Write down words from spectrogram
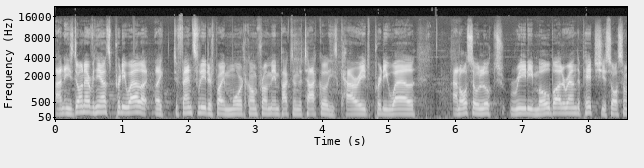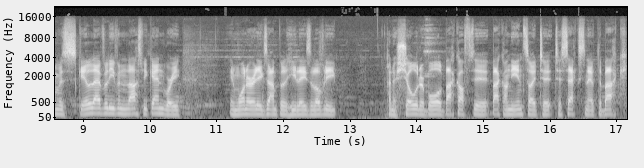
And he's done everything else pretty well. Like, like defensively, there's probably more to come from impacting the tackle. He's carried pretty well and also looked really mobile around the pitch. You saw some of his skill level even last weekend, where he in one early example, he lays a lovely kind of shoulder ball back off the back on the inside to, to Sexton out the back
